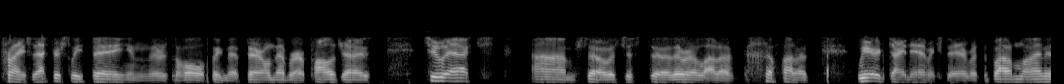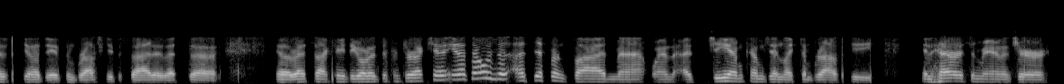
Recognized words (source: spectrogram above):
Price Eckersley thing. And there's the whole thing that Farrell never apologized to Eck. Um, so it's just, uh, there were a lot of, a lot of weird dynamics there. But the bottom line is, you know, Dave Dombrowski decided that, uh, you know, the Red Sox need to go in a different direction. You know, it's always a, a different vibe, Matt, when a GM comes in like Dombrowski, inherits a manager,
